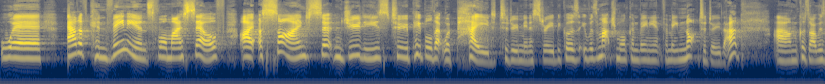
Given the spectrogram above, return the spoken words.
where out of convenience for myself I assigned certain duties to people that were paid to do ministry because it was much more convenient for me not to do that because um, I was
